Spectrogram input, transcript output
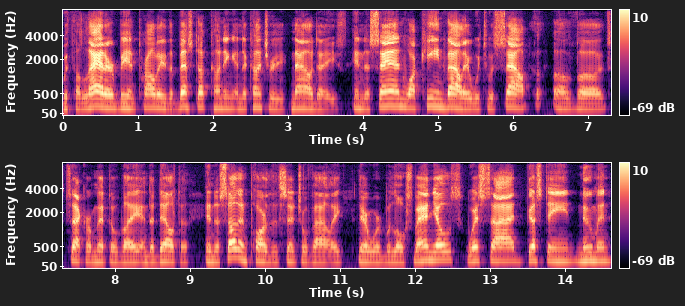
with the latter being probably the best duck hunting in the country nowadays. In the San Joaquin Valley, which was south of uh, Sacramento Bay and the Delta, in the southern part of the Central Valley, there were Los Banos, Westside, Gustine, Newman,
